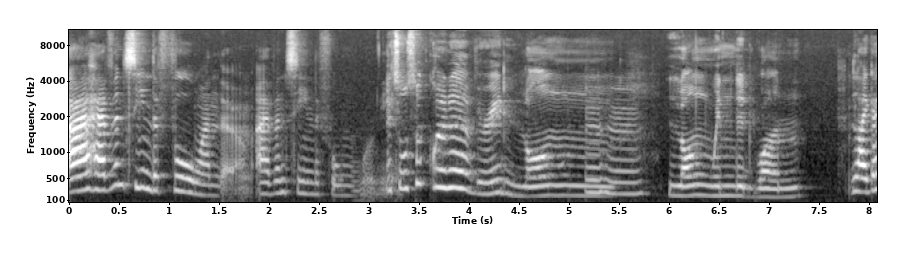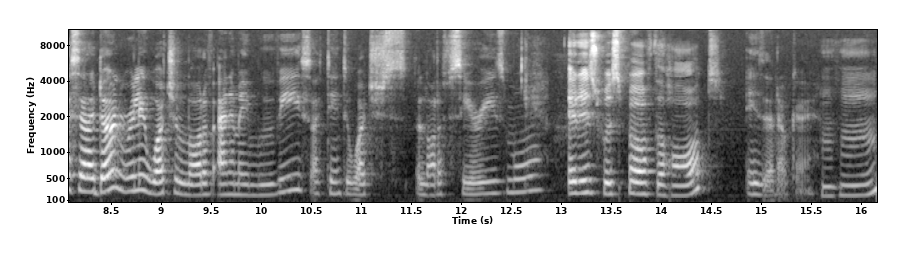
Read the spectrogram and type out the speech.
I haven't seen the full one though. I haven't seen the full movie. It's also quite a very long, hmm long-winded one. Like I said, I don't really watch a lot of anime movies. I tend to watch a lot of series more. It is Whisper of the Heart. Is it okay? Mm-hmm.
